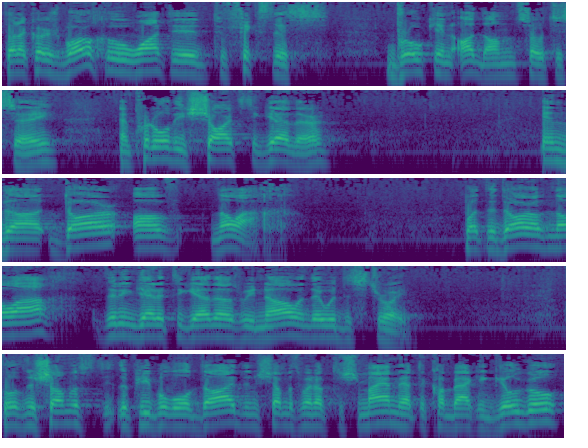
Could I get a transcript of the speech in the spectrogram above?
that HaKadosh Baruch Hu wanted to fix this broken Adam, so to say, and put all these shards together in the door of Noach. But the door of Noach didn't get it together, as we know, and they were destroyed. Those neshamas, the people all died. The neshamas went up to Shemayim. They had to come back in Gilgul.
